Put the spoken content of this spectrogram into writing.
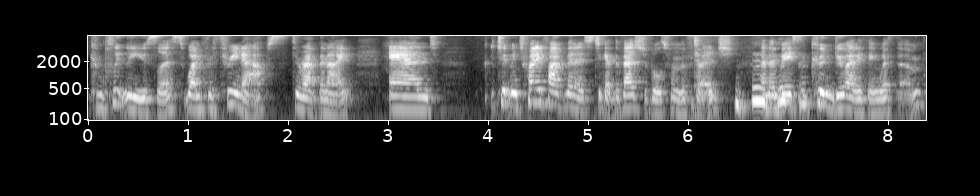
completely useless, went for three naps throughout the night, and it took me 25 minutes to get the vegetables from the fridge, and then basically couldn't do anything with them.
